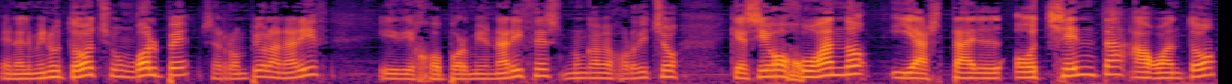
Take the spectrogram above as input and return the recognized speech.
En el minuto 8, un golpe, se rompió la nariz y dijo, por mis narices, nunca mejor dicho, que sigo jugando y hasta el 80 aguantó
